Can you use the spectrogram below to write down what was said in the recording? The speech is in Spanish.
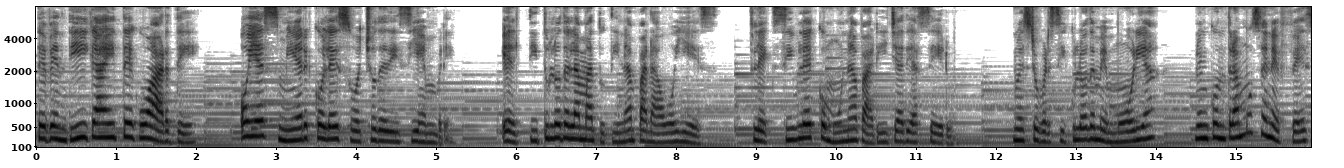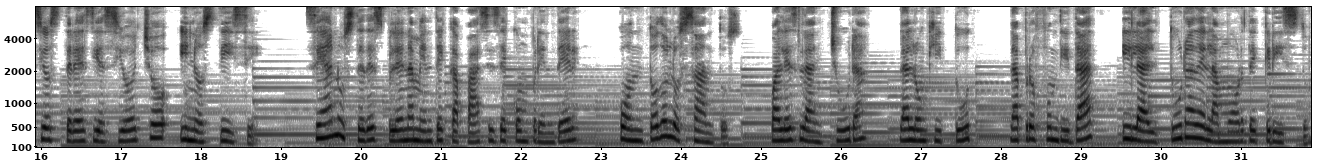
te bendiga y te guarde. Hoy es miércoles 8 de diciembre. El título de la matutina para hoy es Flexible como una varilla de acero. Nuestro versículo de memoria lo encontramos en Efesios 3:18 y nos dice, Sean ustedes plenamente capaces de comprender con todos los santos cuál es la anchura, la longitud, la profundidad y la altura del amor de Cristo.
